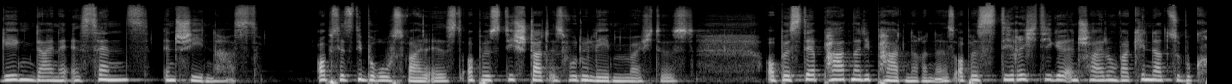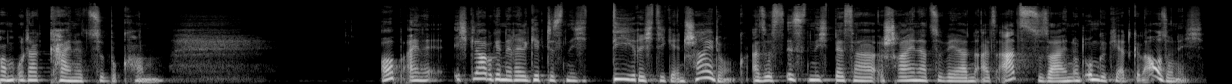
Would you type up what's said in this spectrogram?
gegen deine Essenz entschieden hast. Ob es jetzt die Berufswahl ist, ob es die Stadt ist, wo du leben möchtest, ob es der Partner, die Partnerin ist, ob es die richtige Entscheidung war, Kinder zu bekommen oder keine zu bekommen. Ob eine, ich glaube generell gibt es nicht die richtige Entscheidung. Also es ist nicht besser, Schreiner zu werden, als Arzt zu sein und umgekehrt genauso nicht.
